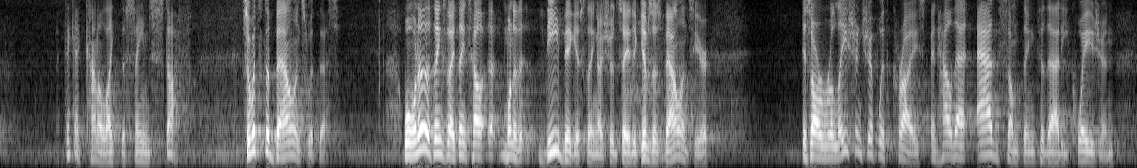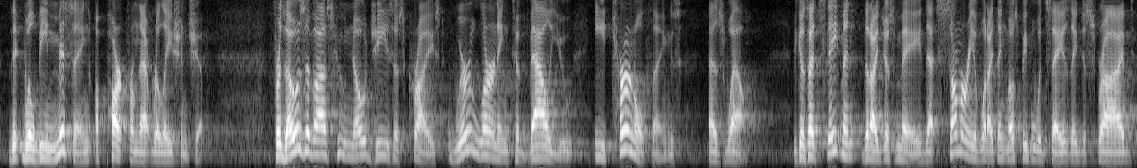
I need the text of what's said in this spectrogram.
I think I kind of like the same stuff. So, what's the balance with this? Well, one of the things that I think is uh, one of the, the biggest thing I should say that gives us balance here is our relationship with Christ and how that adds something to that equation that will be missing apart from that relationship. For those of us who know Jesus Christ, we're learning to value eternal things as well. Because that statement that I just made, that summary of what I think most people would say as they described,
